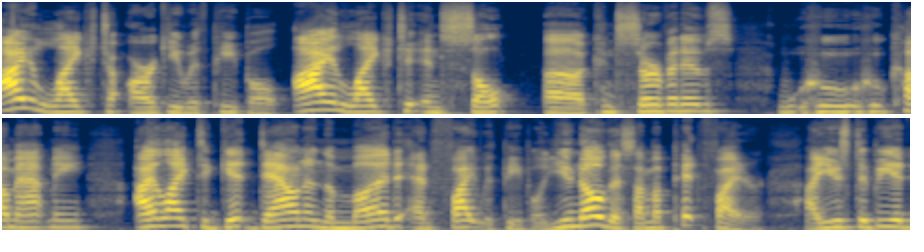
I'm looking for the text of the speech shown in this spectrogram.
I like to argue with people. I like to insult uh, conservatives who who come at me. I like to get down in the mud and fight with people. You know this. I'm a pit fighter. I used to be a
